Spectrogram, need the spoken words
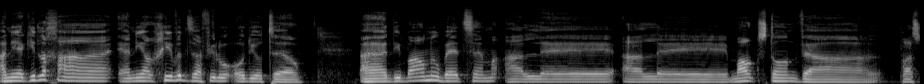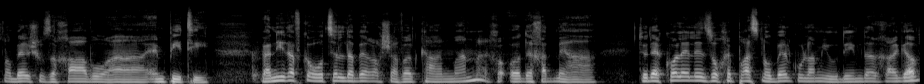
אני אגיד לך, אני ארחיב את זה אפילו עוד יותר. אה, דיברנו בעצם על, אה, על אה, מרקסטון והפרס נובל שהוא זכה עבור ה-MPT. ואני דווקא רוצה לדבר עכשיו על קהנמן, עוד אחד מה... אתה יודע, כל אלה זוכי פרס נובל, כולם יהודים דרך אגב,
